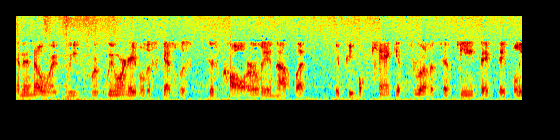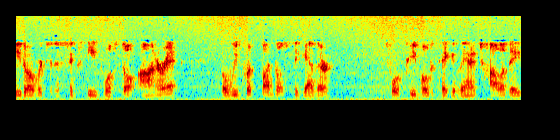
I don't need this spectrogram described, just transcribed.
and I know we, we, we weren't able to schedule this, this call early enough, but if people can't get through on the 15th, they, they bleed over to the 16th, we'll still honor it. But we put bundles together for people to take advantage, holiday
